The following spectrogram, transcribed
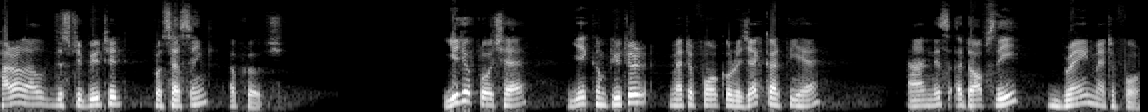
parallel distributed processing approach یہ جو اپروچ ہے یہ کمپیوٹر میٹافور کو ریجیکٹ کرتی ہے and this adopts the brain metaphor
